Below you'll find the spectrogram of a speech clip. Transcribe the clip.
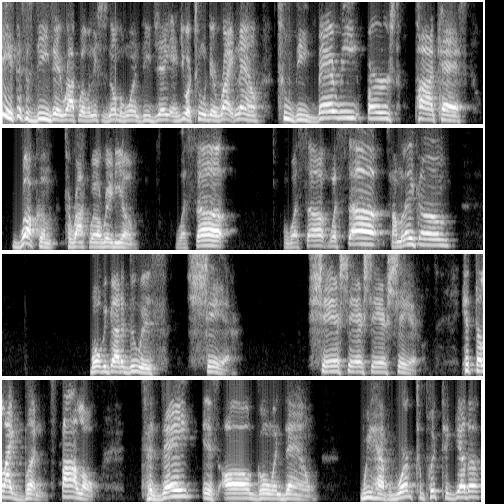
This is DJ Rockwell, and this is number one DJ, and you are tuned in right now to the very first podcast. Welcome to Rockwell Radio. What's up? What's up? What's up? Assalamu alaikum. What we got to do is share, share, share, share, share. Hit the like button, follow. Today is all going down. We have work to put together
